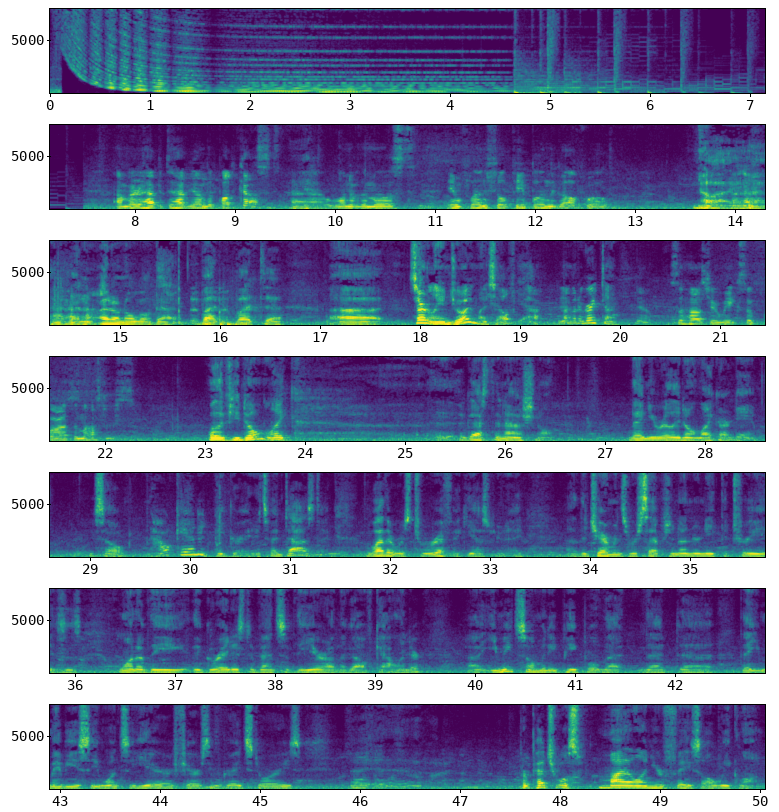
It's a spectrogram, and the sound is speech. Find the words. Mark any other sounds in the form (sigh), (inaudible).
I'm very happy to have you on the podcast. Uh, one of the most influential people in the golf world. No, I, I, I, don't, I don't know about that. But, but uh, uh, certainly enjoying myself. Yeah. Having a great time. Yeah. So how's your week so far at the Masters? Well, if you don't like uh, Augusta National, then you really don't like our game. So, how can it be great? It's fantastic. The weather was terrific yesterday. Uh, the chairman's reception underneath the trees is one of the, the greatest events of the year on the golf calendar. Uh, you meet so many people that that uh, that you, maybe you see once a year, share some great stories. Uh, perpetual smile on your face all week long.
